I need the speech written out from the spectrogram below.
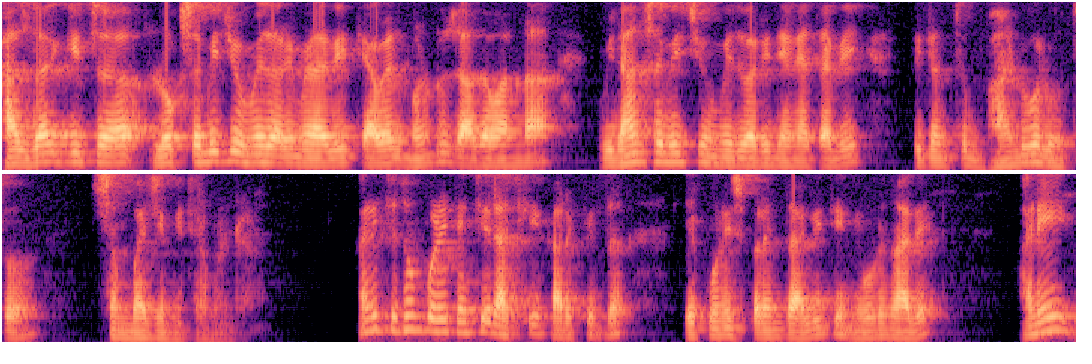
खासदारकीचं लोकसभेची उमेदवारी मिळाली त्यावेळेस बंडू जाधवांना विधानसभेची उमेदवारी देण्यात आली की त्यांचं भांडवल होतं. संभाजी मित्रमंडळ आणि तिथून पुढे त्यांची राजकीय कारकीर्द एकोणीसपर्यंत आली ते निवडून आले. आणि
